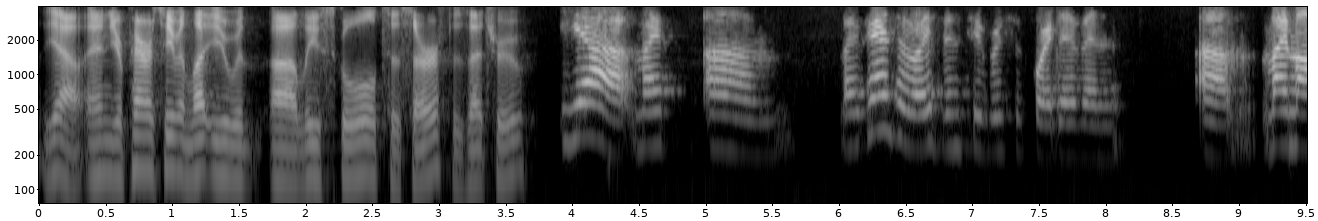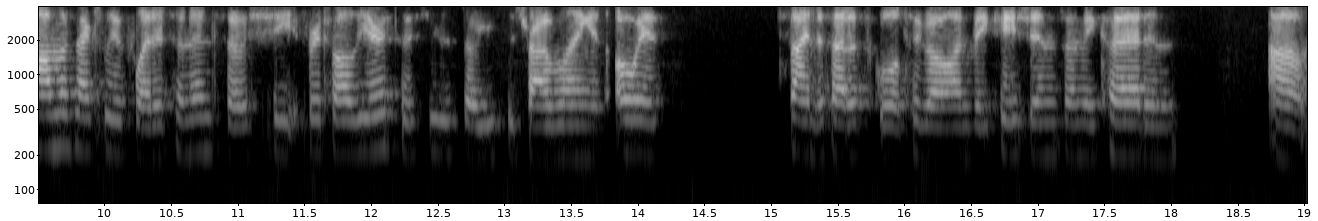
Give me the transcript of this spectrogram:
Yeah, and your parents even let you uh, leave school to surf. Is that true? Yeah, my um, my parents have always been super supportive, and um, my mom was actually a flight attendant, so she for 12 years, so she was so used to traveling and always signed us out of school to go on vacations when we could, and um,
